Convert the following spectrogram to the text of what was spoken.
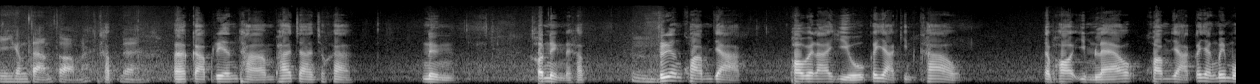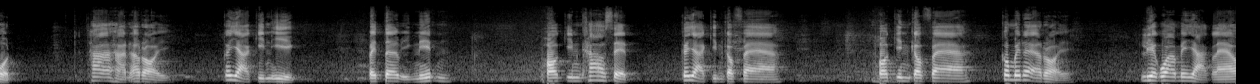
มีคำถามต่อไหมครับได้เอ่อกราบเรียนถามพระอาจารย์เจ้าค่ะหนึ่งข้อหนึ่งนะครับอืมเรื่องความอยาก พอเวลาหิวก็อยากกินข้าว แต่พออิ่มแล้วความอยากก็ยังไม่หมด ถ้าอาหารอร่อย ก็อยากกินอีก ไปเติมอีกนิด พอกินข้าวเสร็จก็อยากกินกาแฟ พอกินกาแฟก็ไม่ได้อร่อย เรียกว่าไม่อยากแล้ว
